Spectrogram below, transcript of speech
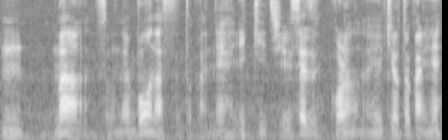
うん。まあ、そのね、ボーナスとかにね、一喜一憂せず、コロナの影響とかにね、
